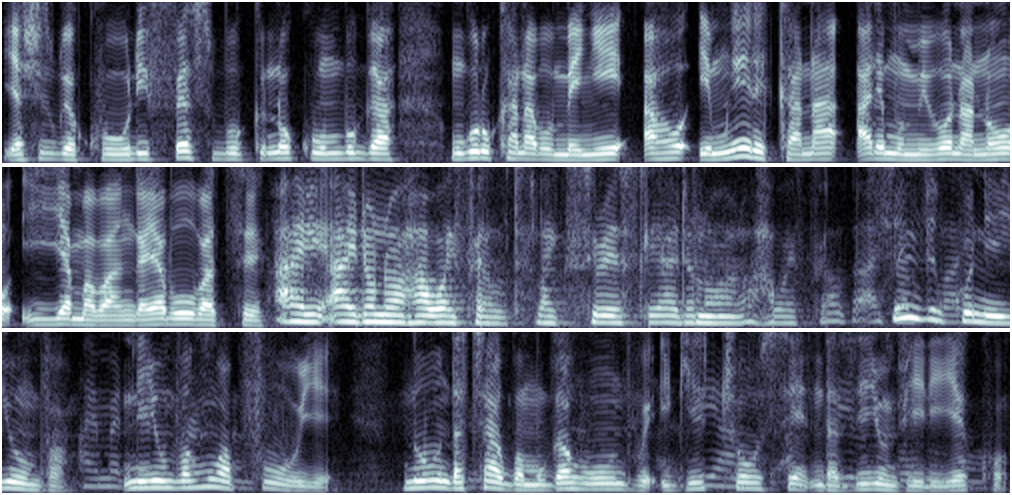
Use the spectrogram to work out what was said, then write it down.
yashizwe kuri facebook no ku mbuga ngurukanabumenyi aho imwerekana ari mu mibonano y'amabanga y'abubatse. I, I don't know how I felt. Like seriously, I don't know how I felt. I sinzi like niyumva. Niyumva nk'uwapfuye. N'ubu ndacagwa mu gahundwe igihe cose ndavyiyumviriye ko.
